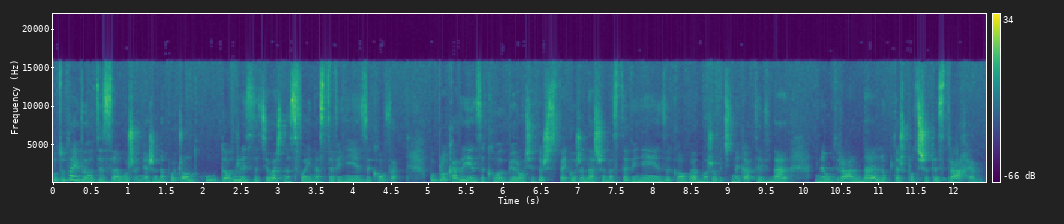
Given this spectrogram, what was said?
Bo tutaj wychodzę z założenia, że na początku dobrze jest zadziałać na swoje nastawienie językowe, bo blokady językowe biorą się też z tego, że nasze nastawienie językowe może być negatywne, neutralne lub też podszyte strachem.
